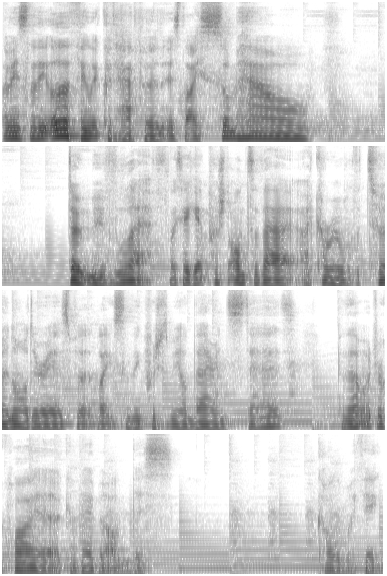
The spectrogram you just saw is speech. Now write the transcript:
I mean, so the other thing that could happen is that I somehow don't move left. Like, I get pushed onto that. I can't remember what the turn order is, but like something pushes me on there instead. But that would require a conveyor belt on this column, I think.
